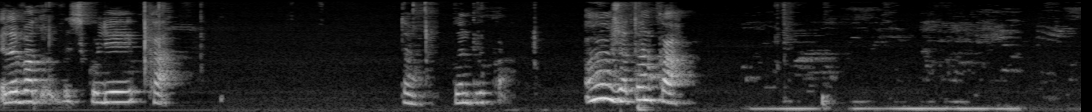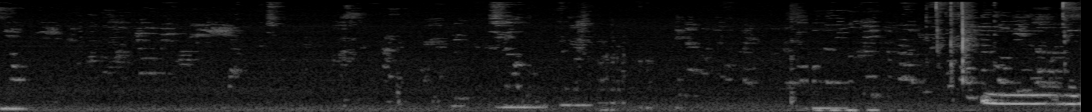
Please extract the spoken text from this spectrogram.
Elevador, vou escolher K. Tá, tô indo pro K. Ah, já tá no K. Hum.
